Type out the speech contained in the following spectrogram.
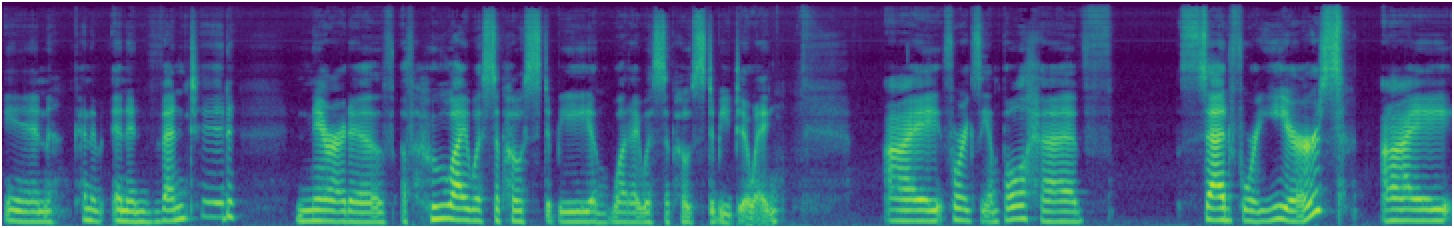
in kind of an invented narrative of who I was supposed to be and what I was supposed to be doing. I, for example, have said for years I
